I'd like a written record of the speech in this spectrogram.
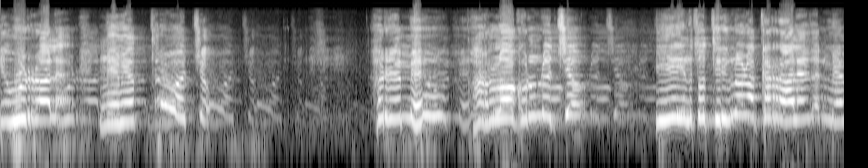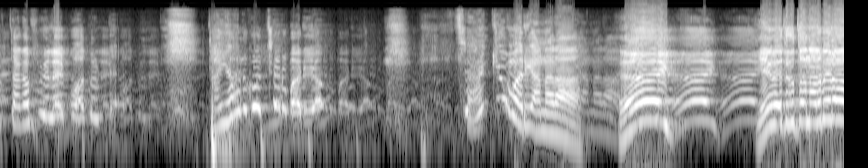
ఎవడు రాలే? మేమిద్దరం వచ్చాం. అరే మేము పరలోకం నుండి వచ్చాం. ఈయనతో తిరిగినాడు అక్కడ రాలేదని మేము తెగ ఫీల్ అయిపోతుంటే. టయానికి వచ్చారు మరియా. థ్యాంక్ యూ మరి అన్నారా! ఏం వెతుకుతున్నారు మీరు?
